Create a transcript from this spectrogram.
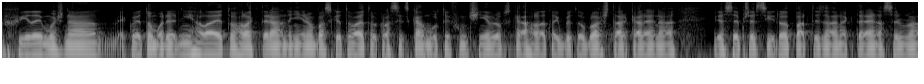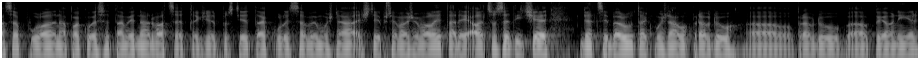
chvíli možná, jako je to moderní hala, je to hala, která není jenom basketová, je to klasická multifunkční evropská hala, tak by to byla Stark Arena, kde se přesídl Partizána, která je na 17,5, ale napakuje se tam 21, takže prostě ta kulisa by možná ještě převažovaly tady. Ale co se týče decibelů, tak možná opravdu, uh, opravdu uh, pionýr.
